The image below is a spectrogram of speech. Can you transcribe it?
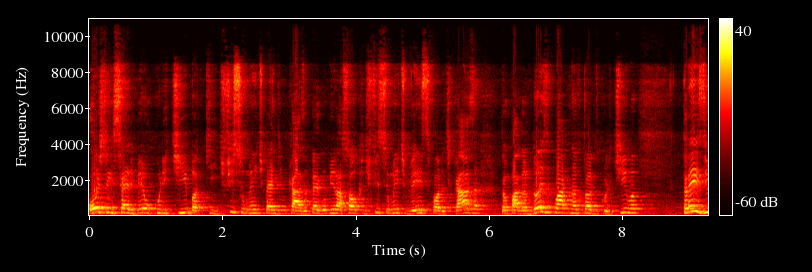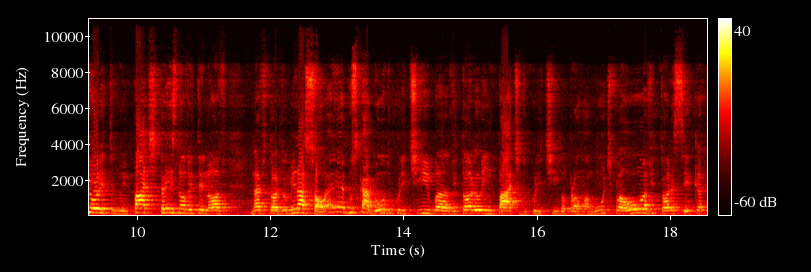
Hoje tem Série B, o Curitiba, que dificilmente perde em casa, pega o Mirassol, que dificilmente vence fora de casa. Estão pagando 2,4 na vitória do Curitiba, 3,8 no empate, 3,99 na vitória do Mirassol. É buscar gol do Curitiba, vitória ou empate do Curitiba para uma múltipla ou a vitória seca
